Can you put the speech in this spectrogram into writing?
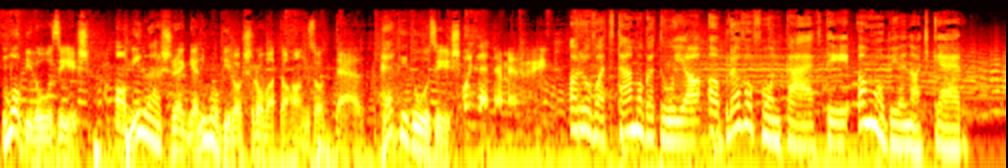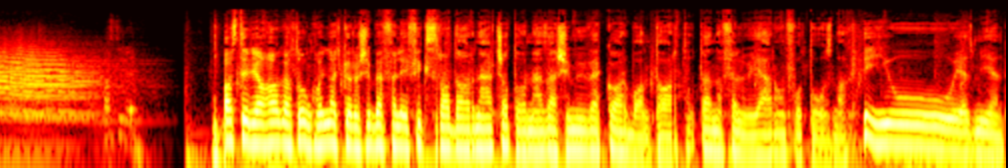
Mobilózis. A millás reggeli mobilos rovata hangzott el. Heti dózis, hogy lenne merő. A rovat támogatója a Bravofon Kft. A mobil nagyker. Azt írja a hallgatónk, hogy nagykörösi befelé fix radarnál csatornázási művek karban tart, utána felüljáron fotóznak. Jó, ez milyen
